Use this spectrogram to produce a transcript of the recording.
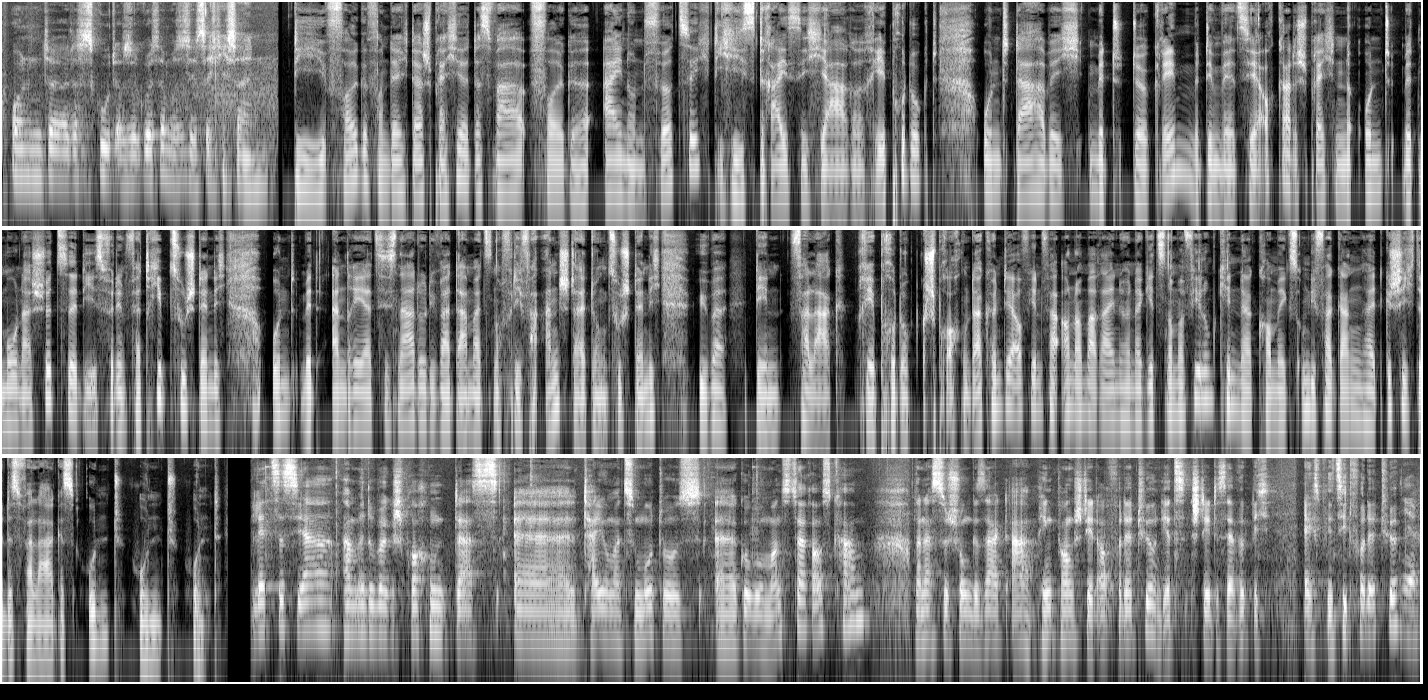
Und äh, das ist gut, also größer muss es jetzt echt nicht sein. Die Folge, von der ich da spreche, das war Folge 41, die hieß 30 Jahre Reprodukt und da habe ich mit Dirk Grehm, mit dem wir jetzt hier auch gerade sprechen und mit Mona Schütze, die ist für den Vertrieb zuständig und mit Andrea Cisnado, die war damals noch für die Veranstaltung zuständig, über den Verlag Reprodukt gesprochen. Da könnt ihr auf jeden Fall auch nochmal reinhören, da geht es nochmal viel um Kindercomics, um die Vergangenheit, Geschichte des Verlages und, und, und. Letztes Jahr haben wir darüber gesprochen, dass äh, Taiyo Matsumotos äh, Gogo Monster rauskam. Und dann hast du schon gesagt, ah, Ping Pong steht auch vor der Tür und jetzt steht es ja wirklich explizit vor der Tür. Ja.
